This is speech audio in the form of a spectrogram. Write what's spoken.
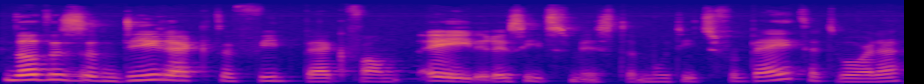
Dat is een directe feedback van hé, hey, er is iets mis, er moet iets verbeterd worden.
